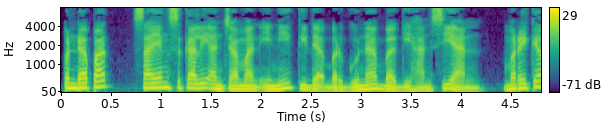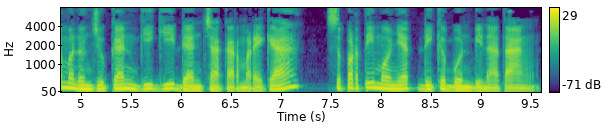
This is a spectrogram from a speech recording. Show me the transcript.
Pendapat, sayang sekali ancaman ini tidak berguna bagi Hansian, mereka menunjukkan gigi dan cakar mereka, seperti monyet di kebun binatang.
